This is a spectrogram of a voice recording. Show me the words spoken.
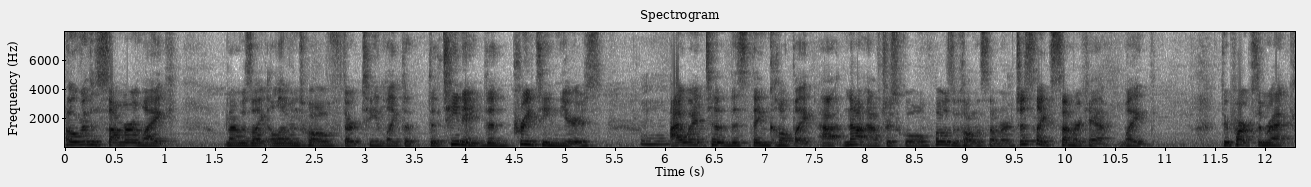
over the summer, like when I was like 11, 12, 13, like the, the teenage, the preteen years, I went to this thing called like, uh, not after school. What was it called in the summer? Just like summer camp, like through Parks and Rec,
